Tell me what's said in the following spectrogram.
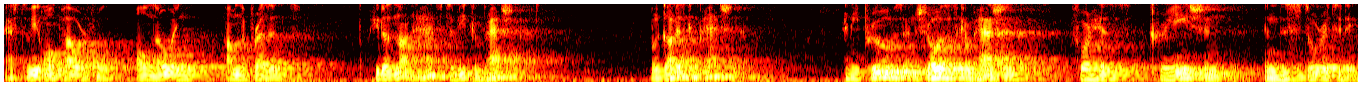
has to be all powerful, all knowing, omnipresent. He does not have to be compassionate. But God is compassionate. And He proves and shows His compassion for His creation in this story today.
